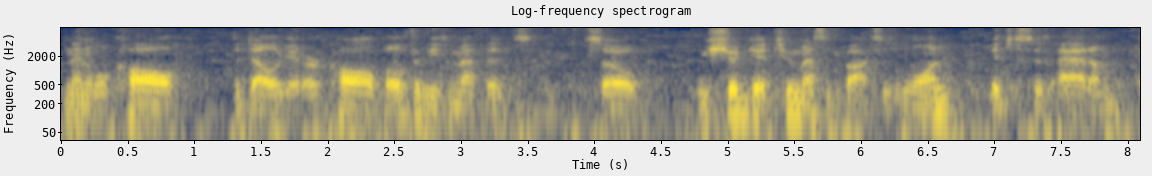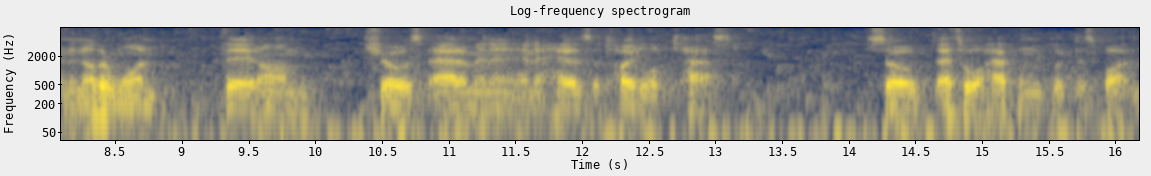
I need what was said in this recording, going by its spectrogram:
And then it will call the delegate or call both of these methods. So we should get two message boxes. One it just says Adam and another one that um, shows Adam in it, and it has a title of test. So that's what will happen when we click this button.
